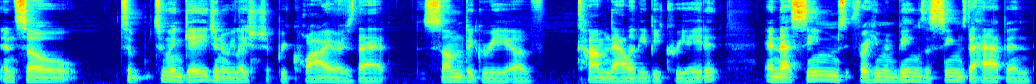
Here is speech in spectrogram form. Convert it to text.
And so to to engage in a relationship requires that some degree of commonality be created. And that seems for human beings, it seems to happen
